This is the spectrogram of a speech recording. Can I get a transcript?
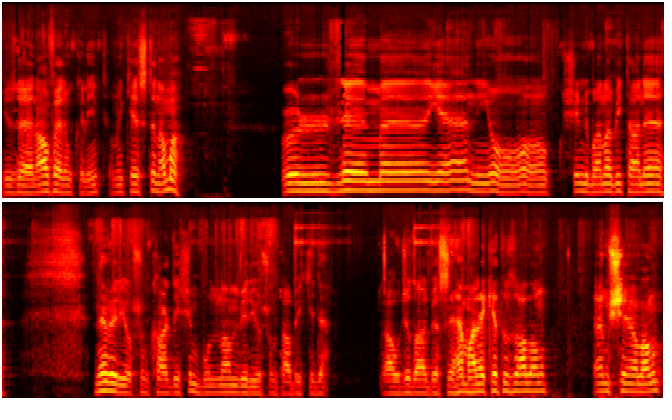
Güzel aferin Clint. Onu kestin ama ölemeyen yok. Şimdi bana bir tane ne veriyorsun kardeşim? Bundan veriyorsun tabii ki de. Avcı darbesi. Hem hareket hızı alalım. Hem şey alalım.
